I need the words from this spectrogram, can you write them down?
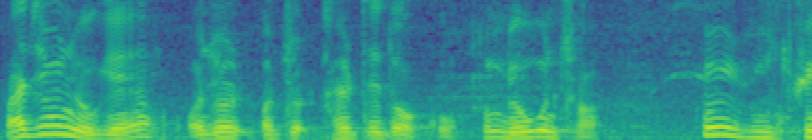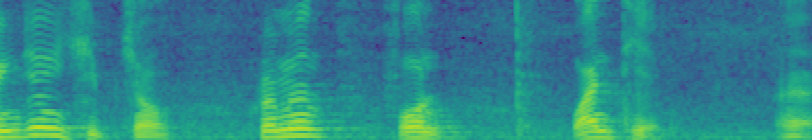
빠지면 여기에요. 어쩔 어쩔 갈 데도 없고 그럼 요 근처 굉장히 쉽죠. 그러면 원 원팁 예.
